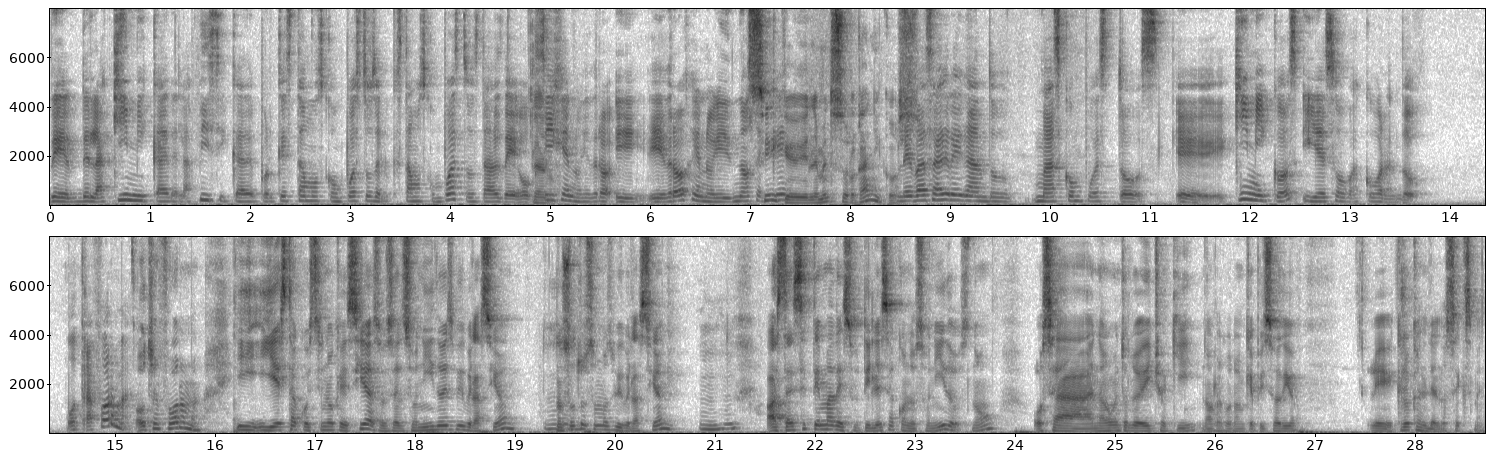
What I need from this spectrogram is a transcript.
de, la química y de la física, de por qué estamos compuestos de lo que estamos compuestos, de oxígeno, y hidrógeno y no sé qué. Sí, que elementos orgánicos. Le vas agregando más compuestos eh, químicos y eso va cobrando otra forma. Otra forma. Y, esta cuestión lo que decías, o sea, el sonido es vibración. Nosotros somos vibración. Hasta ese tema de sutileza con los sonidos, ¿no? O sea, en algún momento lo he dicho aquí, no recuerdo en qué episodio, eh, creo que el de los X-Men,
